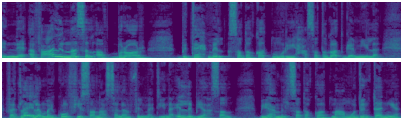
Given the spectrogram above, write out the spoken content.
إن أفعال الناس الأبرار بتعمل صداقات مريحة صداقات جميلة. فتلاقي لما يكون في صنع سلام في المدينة إيه اللي بيحصل؟ بيعمل صداقات مع مدن تانية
